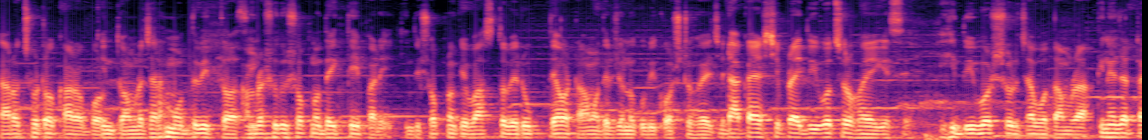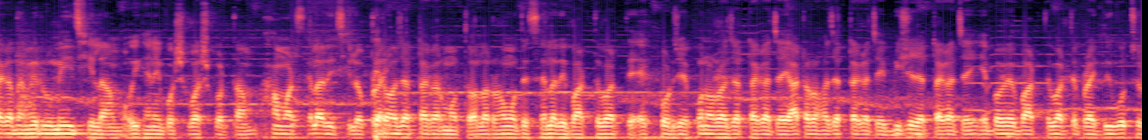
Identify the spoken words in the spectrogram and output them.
কারও ছোট, কারও বড়। কিন্তু আমরা যারা মধ্যবিত্ত আমরা শুধু স্বপ্ন দেখতেই পারি, কিন্তু স্বপ্নকে বাস্তবে রূপ দেওয়াটা আমাদের জন্য খুবই কষ্ট হয়েছে। ঢাকায় আসছি প্রায় দুই বছর হয়ে গেছে। এই দুই বছর যাবত আমরা তিন হাজার টাকা দামের রুমেই ছিলাম, ওইখানে বসবাস করতাম। আমার স্যালারি ছিল তেরো হাজার টাকার মতো, আল্লাহর রহমতে স্যালারি বাড়তে বাড়তে এক পর্যায়ে পনেরো হাজার টাকা যায়, আঠারো হাজার টাকা যায়, বিশ হাজার টাকা যায়। এভাবে বাড়তে বাড়তে প্রায় দুই বছর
